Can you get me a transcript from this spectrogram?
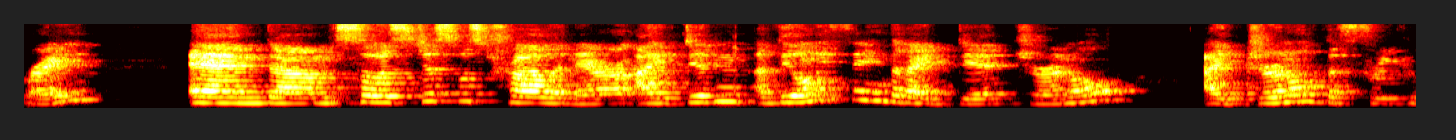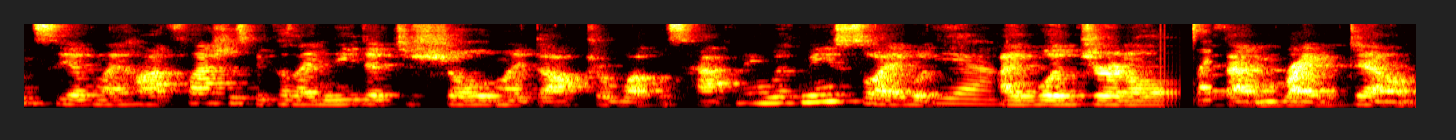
right? And um, so it's just was trial and error. I didn't the only thing that i did journal I journaled the frequency of my hot flashes because I needed to show my doctor what was happening with me. So I would yeah. I would journal like that and write it down.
